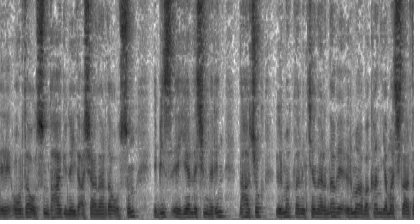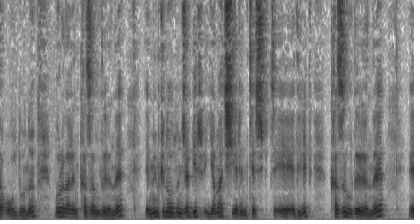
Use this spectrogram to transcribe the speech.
e, orada olsun daha güneyde aşağılarda olsun e, biz e, yerleşimlerin daha çok ırmakların kenarında ve ırmağa bakan yamaçlarda olduğunu, buraların kazıldığını, e, mümkün olduğunca bir yamaç yerin tespit e, edilip kazıldığını e,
